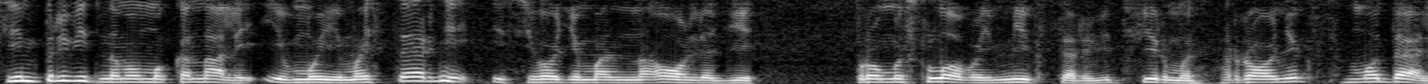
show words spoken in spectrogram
Всім привіт на моєму каналі і в моїй майстерні. І сьогодні в мене на огляді промисловий міксер від фірми Ronix, модель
